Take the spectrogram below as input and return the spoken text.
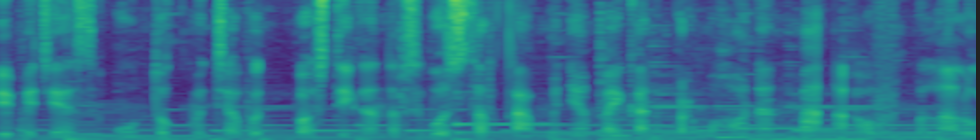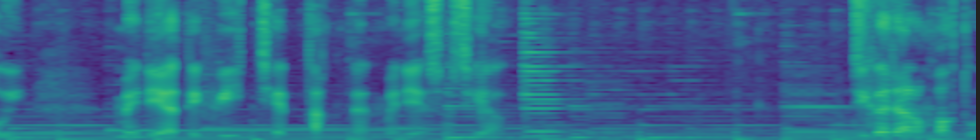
BPJS untuk mencabut postingan tersebut serta menyampaikan permohonan maaf melalui media TV, cetak, dan media sosial. Jika dalam waktu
